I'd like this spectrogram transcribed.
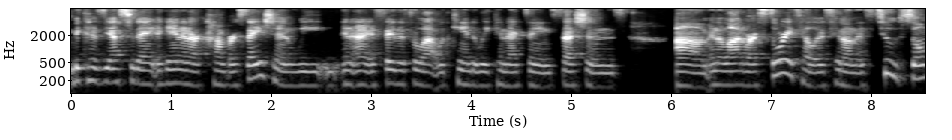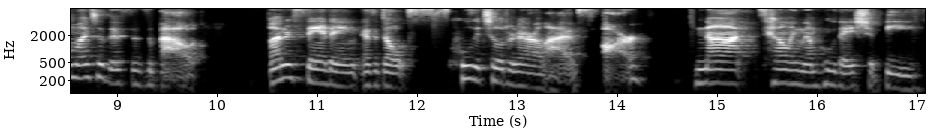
because yesterday, again, in our conversation, we, and I say this a lot with Candidly Connecting sessions, um, and a lot of our storytellers hit on this too. So much of this is about understanding as adults who the children in our lives are, not telling them who they should be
